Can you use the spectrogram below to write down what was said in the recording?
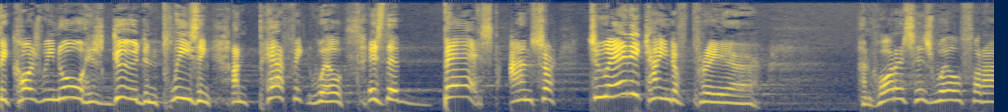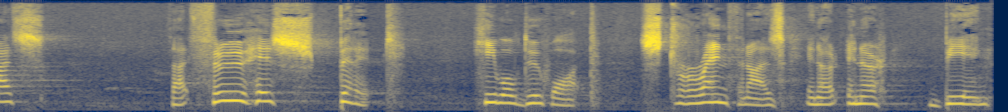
because we know His good and pleasing and perfect will is the best answer to any kind of prayer. And what is His will for us? That through His Spirit, He will do what? Strengthen us in our inner being.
